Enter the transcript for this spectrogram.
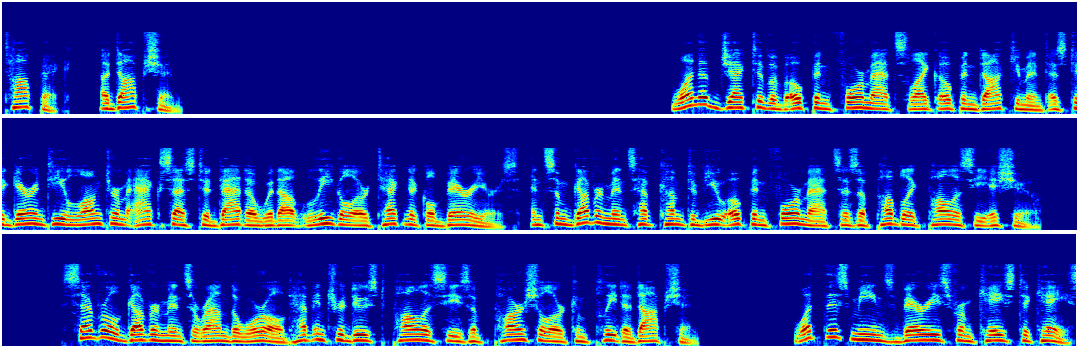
Topic: Adoption. One objective of open formats like OpenDocument is to guarantee long-term access to data without legal or technical barriers, and some governments have come to view open formats as a public policy issue. Several governments around the world have introduced policies of partial or complete adoption. What this means varies from case to case.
